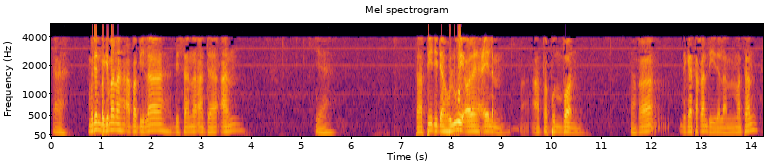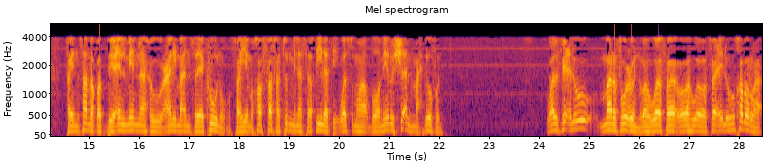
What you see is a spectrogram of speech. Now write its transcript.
Nah, kemudian bagaimana apabila di sana ada an ya tapi didahului oleh ilm ataupun bon maka dikatakan di dalam matan فإن سبقت بعلم نحو علم أن سيكون فهي مخففة من الثقيلة واسمها ضمير الشأن محذوف والفعل مرفوع وهو وهو وفاعله خبرها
